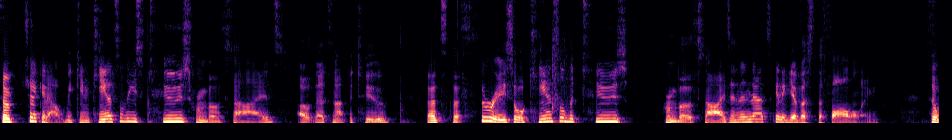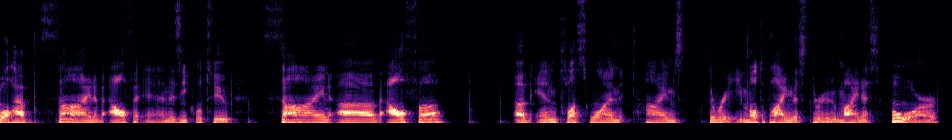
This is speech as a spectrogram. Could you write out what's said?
So check it out. We can cancel these 2's from both sides. Oh, that's not the 2. That's the 3. So we'll cancel the 2's from both sides, and then that's going to give us the following. So we'll have sine of alpha n is equal to sine of alpha of n plus 1 times 3, multiplying this through, minus 4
